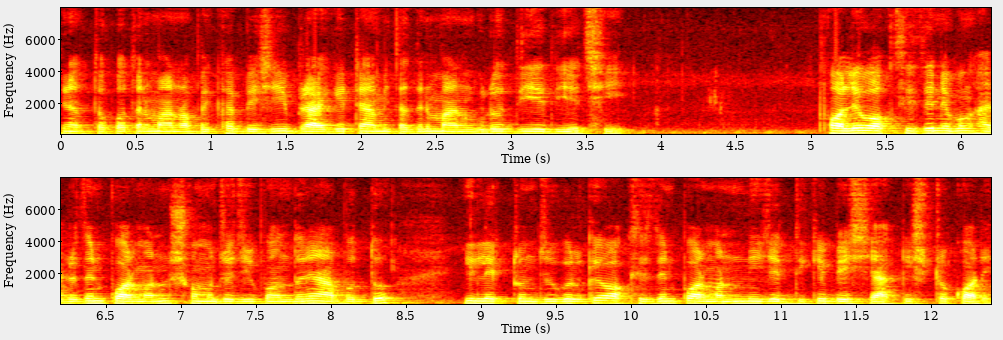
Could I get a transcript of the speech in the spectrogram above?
ঋণাত্মকতার মান অপেক্ষা বেশি। ব্র্যাকেটে আমি তাদের মানগুলো দিয়ে দিয়েছি। ফলে অক্সিজেন এবং হাইড্রোজেন পরমাণু সমযোজী বন্ধনে আবদ্ধ। ইলেকট্রন যুগলকে অক্সিজেন পরমাণু নিজের দিকে বেশি আকৃষ্ট করে।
